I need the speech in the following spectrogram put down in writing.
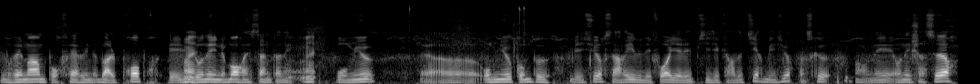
vraiment pour faire une balle propre et lui Ouais. donner une mort instantanée. Ouais. Au mieux. euh, au mieux qu'on peut. Bien sûr, ça arrive des fois, il y a des petits écarts de tir, bien sûr, parce que on est, on est chasseur,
